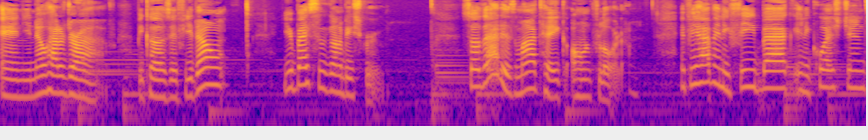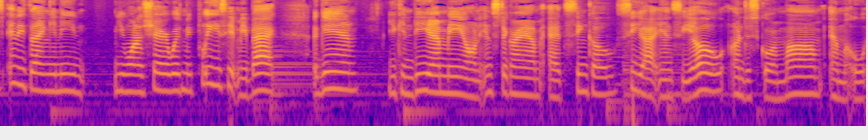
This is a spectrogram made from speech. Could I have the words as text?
and you know how to drive. Because if you don't, you're basically going to be screwed. So that is my take on Florida. If you have any feedback, any questions, anything you need you want to share with me, please hit me back. Again, you can DM me on Instagram at Cinco, C I N C O underscore mom, M O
